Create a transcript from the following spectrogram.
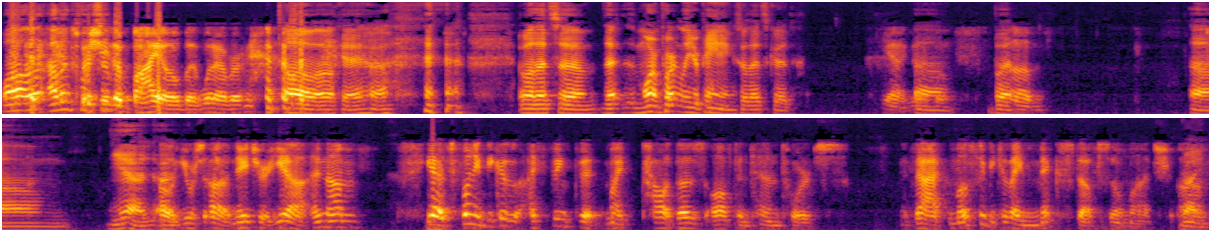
Well, I'll, I'll include Especially some- the bio, but whatever. oh, okay. Uh, well, that's um, that. More importantly, you're painting, so that's good. yeah, exactly. Um, but um, um, yeah, oh, uh, you were uh, nature, yeah, and um, yeah, it's funny because I think that my palette does often tend towards that, mostly because I mix stuff so much. Right. Um,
